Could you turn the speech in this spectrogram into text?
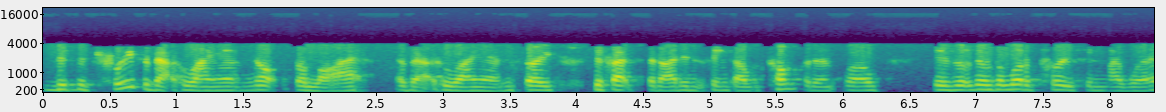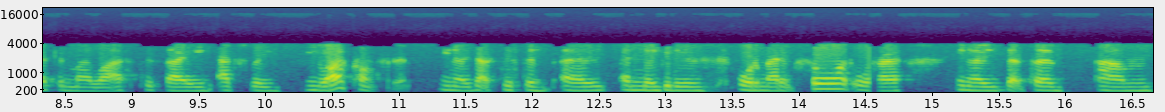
the, the truth about who I am, not the lie about who I am. So the fact that I didn't think I was confident, well, there's a, there was a lot of proof in my work and my life to say actually you are confident. You know that's just a, a, a negative automatic thought or a, you know that's a um,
